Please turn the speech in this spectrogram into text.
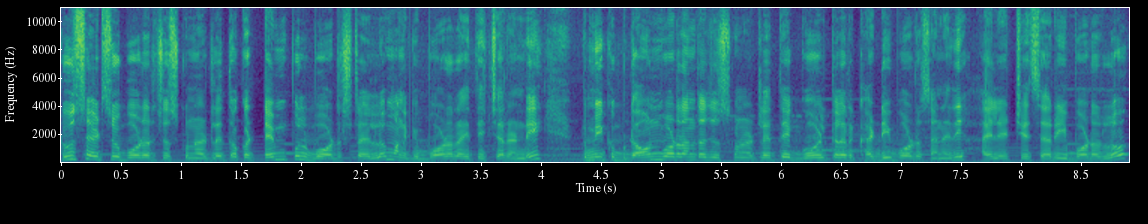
టూ సైడ్స్ బోర్డర్ చూసుకున్నట్లయితే ఒక టెంపుల్ బోర్డర్ స్టైల్లో మనకి బోర్డర్ అయితే ఇచ్చారండి. మీకు డౌన్ బోర్డర్ అంతా చూసుకున్నట్లయితే గోల్డ్ కలర్ కడ్డీ బోర్డర్స్ అనేది హైలైట్ చేశారు ఈ బోర్డర్లో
